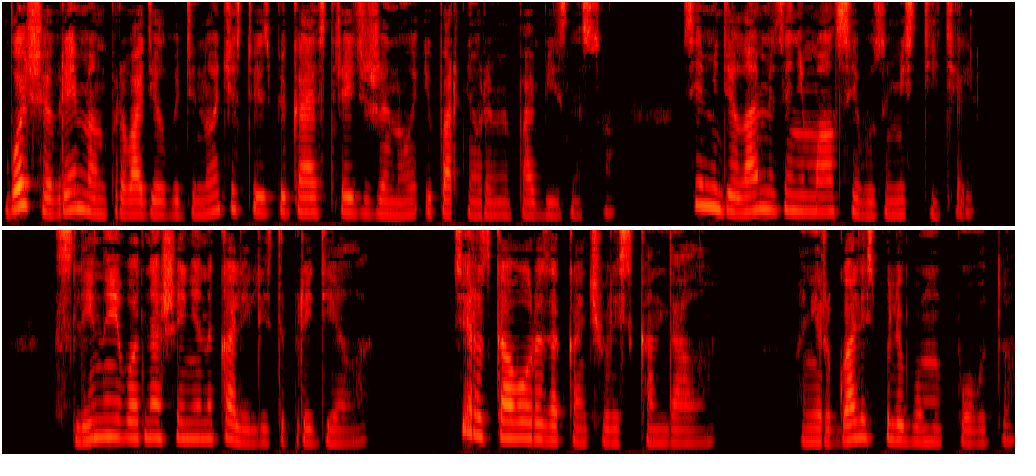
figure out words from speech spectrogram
Большее время он проводил в одиночестве, избегая встреч с женой и партнерами по бизнесу. Всеми делами занимался его заместитель. С Линой его отношения накалились до предела. Все разговоры заканчивались скандалом. Они ругались по любому поводу.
